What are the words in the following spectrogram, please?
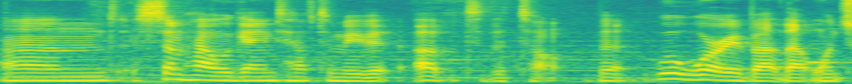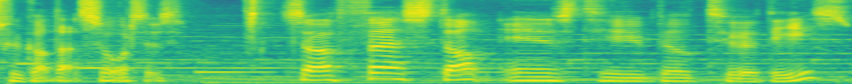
and somehow we're going to have to move it up to the top, but we'll worry about that once we've got that sorted. So our first stop is to build two of these,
